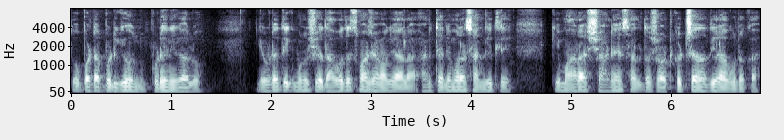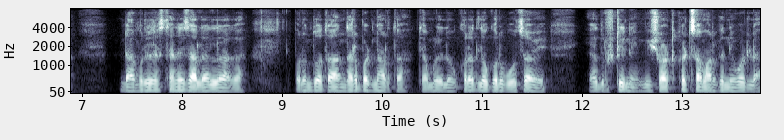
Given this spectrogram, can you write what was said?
तो पटापट घेऊन पुढे निघालो. एवढ्यात एक मनुष्य धावतच माझ्या मागे आला आणि त्याने मला सांगितले की महाराज शहाणे असाल तर शॉर्टकटच्या नदी लागू नका. डांबरी रस्त्याने चालायला लागा. परंतु आता अंधार पडणार होता. त्यामुळे लवकरात लवकर पोचावे या दृष्टीने मी शॉर्टकटचा मार्ग निवडला.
